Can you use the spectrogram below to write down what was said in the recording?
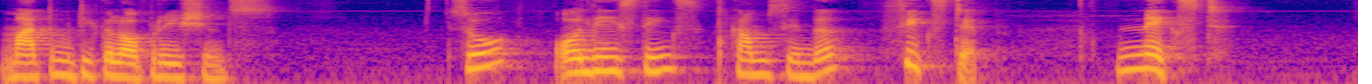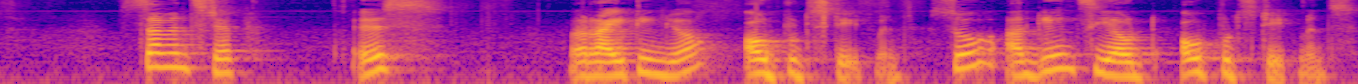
mathematical operations. So, all these things comes in the sixth step. Next, seventh step is writing your output statements. So, again cout output statements.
